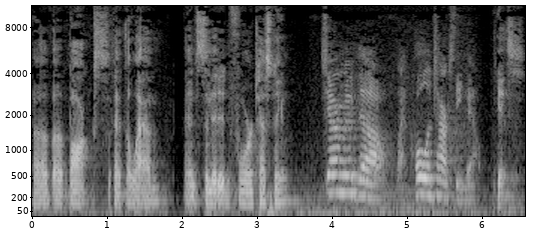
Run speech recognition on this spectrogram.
of a box at the lab and submitted for testing. So you removed the like whole entire seatbelt. Yes.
